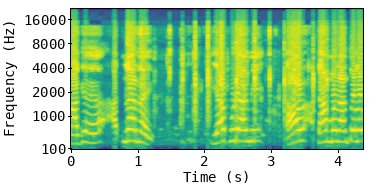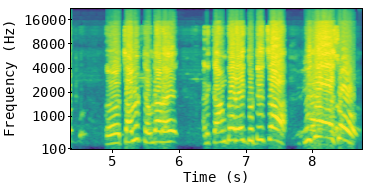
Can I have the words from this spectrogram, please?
मागे हटणार नाही. यापुढे आम्ही हा काम बंद आंदोलन चालूच ठेवणार आहे. आणि कामगार एकजुटीचा विजय असो!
